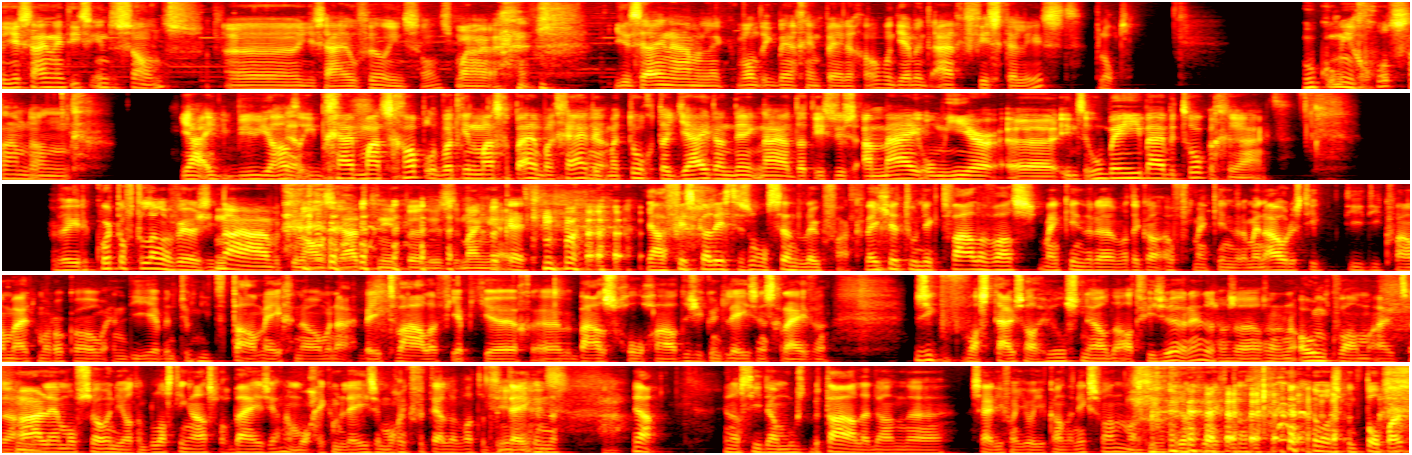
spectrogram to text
Eh, je zei net iets interessants. Eh, je zei heel veel interessants, maar je zei namelijk, want ik ben geen pedagoog, want jij bent eigenlijk fiscalist. Klopt. Hoe kom je in godsnaam dan... Ja, ik, je had, Ja. ik begrijp maatschappelijk, wat er in de maatschappij begrijp ik, maar toch dat jij dan denkt, nou ja, dat is dus aan mij om hier... eh, in te- hoe ben je hierbij betrokken geraakt? Wil je de korte of de lange versie? Nou ja, we kunnen alles eruit knippen, dus het maakt niet uit. Ja, fiscalist is een ontzettend leuk vak. Weet je, toen ik 12 was, mijn kinderen, wat ik al, of mijn kinderen, mijn ouders, die, die, die kwamen uit Marokko en die hebben natuurlijk niet de taal meegenomen. Nou, ben je 12, je hebt je eh, basisschool gehad, dus je kunt lezen en schrijven. Dus ik was thuis al heel snel de adviseur. Hè? Dus als, er- als er een oom kwam uit eh, Hmm. Haarlem of zo en die had een belastingaanslag bij zich, dan mocht ik hem lezen, mocht ik vertellen wat het betekende. Serieus? Ja. En als hij dan moest betalen, dan eh, zei hij van, joh, je kan er niks van. Maar dan was een topper.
